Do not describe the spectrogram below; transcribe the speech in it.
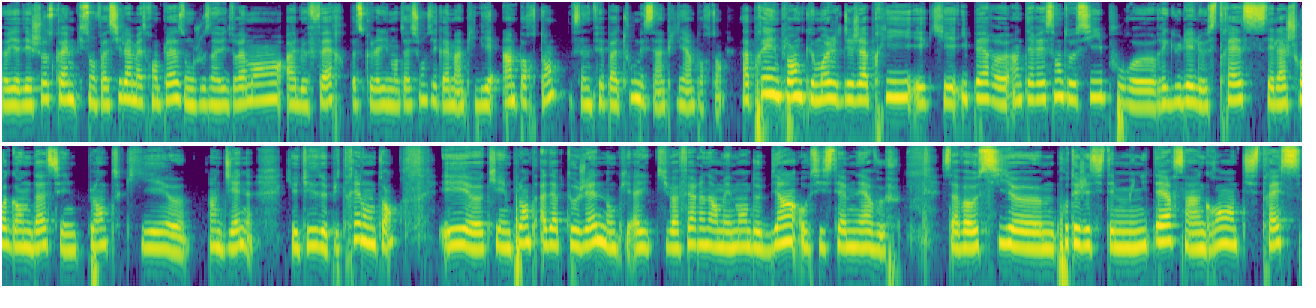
Il y a des choses quand même qui sont faciles à mettre en place, donc je vous invite vraiment à le faire parce que l'alimentation, c'est quand même un pilier important. Ça ne fait pas tout, mais c'est un pilier important. Après, une plante que moi j'ai déjà pris et qui est hyper intéressante aussi pour réguler le stress, c'est l'ashwagandha. C'est une plante qui est indienne qui est utilisée depuis très longtemps et euh, qui est une plante adaptogène donc qui va faire énormément de bien au système nerveux. Ça va aussi euh, protéger le système immunitaire, c'est un grand anti-stress,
